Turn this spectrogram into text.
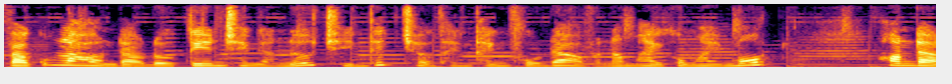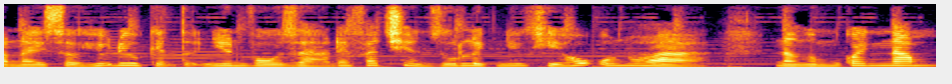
và cũng là hòn đảo đầu tiên trên cả nước chính thức trở thành thành phố đảo vào năm 2021. Hòn đảo này sở hữu điều kiện tự nhiên vô giá để phát triển du lịch như khí hậu ôn hòa, nắng ấm quanh năm,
